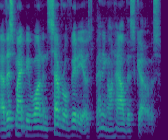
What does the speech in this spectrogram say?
Now this might be one in several videos depending on how this goes.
